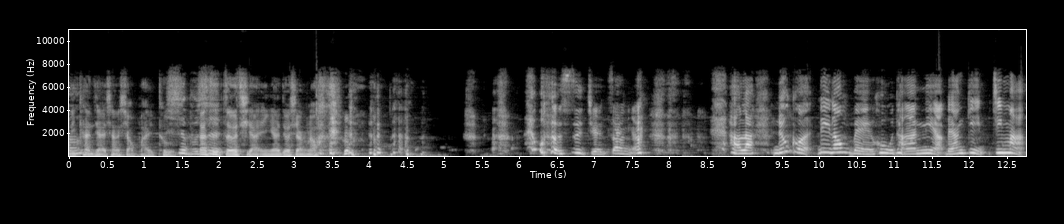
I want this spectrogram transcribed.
你看起来像小白兔，是不是？但是折起来应该就像老鼠。我有视觉障碍。好啦，如果你拢袂赴通啊领，袂要紧，即嘛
